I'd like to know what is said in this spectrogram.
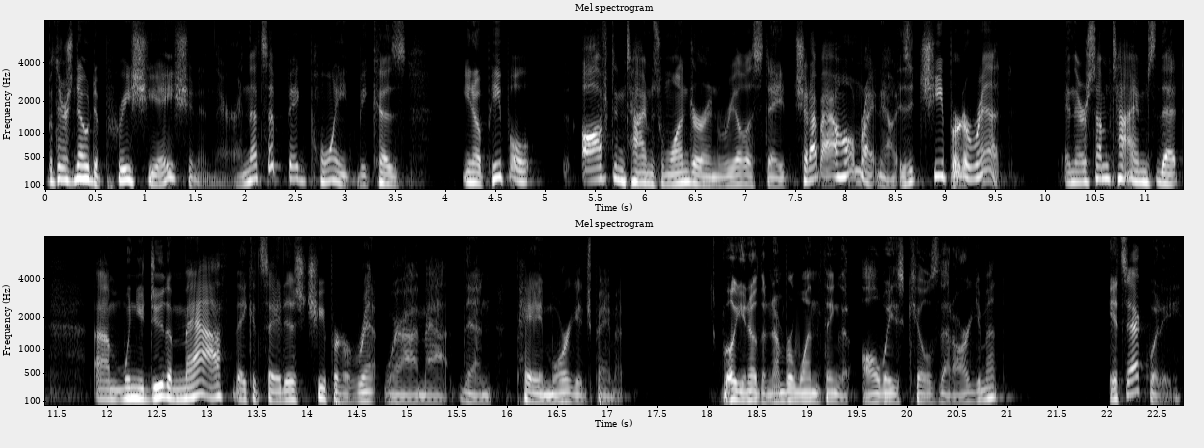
But there's no depreciation in there. And that's a big point because, you know, people oftentimes wonder in real estate should I buy a home right now? Is it cheaper to rent? And there are some times that um, when you do the math, they could say it is cheaper to rent where I'm at than pay a mortgage payment. Well, you know, the number one thing that always kills that argument? It's equity,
